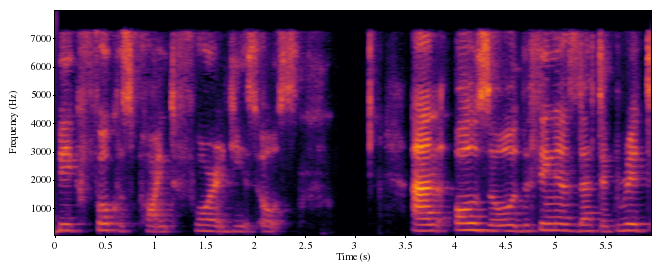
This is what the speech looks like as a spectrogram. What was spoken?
big focus point for DSOs. And also the thing is that the grid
